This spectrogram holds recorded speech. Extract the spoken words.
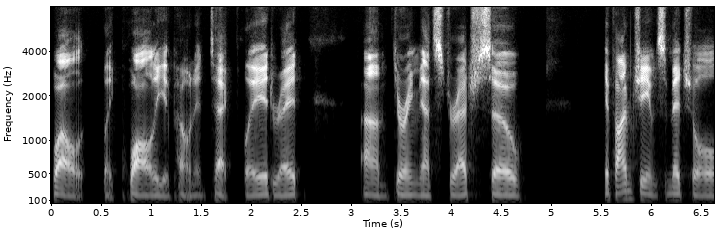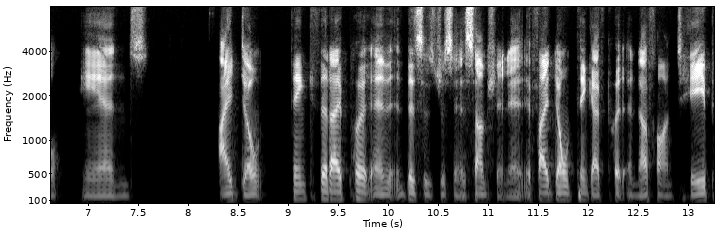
well, like quality opponent Tech played, right? Um, during that stretch. So if I'm James Mitchell and I don't think that I put, and this is just an assumption, if I don't think I've put enough on tape,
